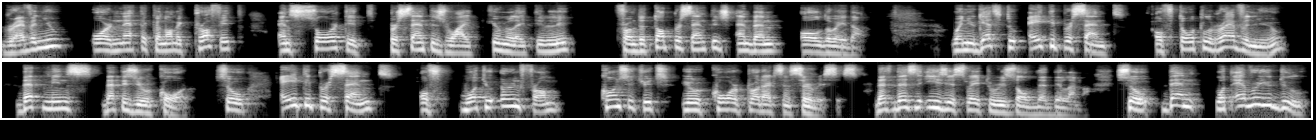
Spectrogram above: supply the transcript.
revenue or net economic profit and sort it percentage wise cumulatively from the top percentage and then all the way down. When you get to 80% of total revenue, that means that is your core. So 80% of what you earn from constitutes your core products and services. That, that's the easiest way to resolve that dilemma. So then, whatever you do,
